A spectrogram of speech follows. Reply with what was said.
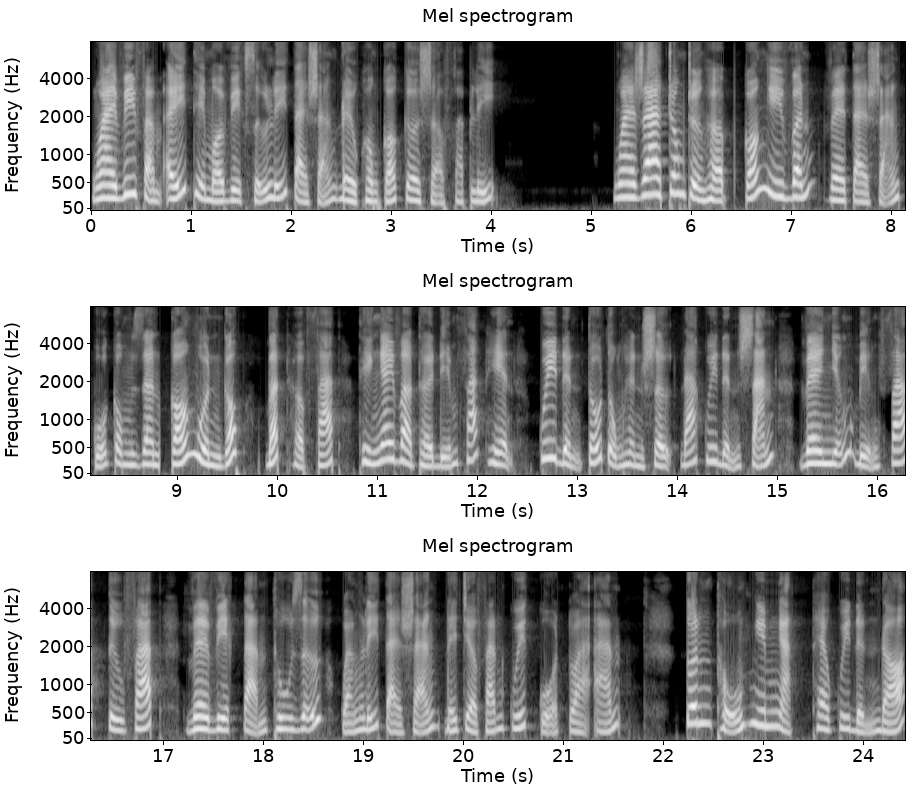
Ngoài vi phạm ấy thì mọi việc xử lý tài sản đều không có cơ sở pháp lý. Ngoài ra, trong trường hợp có nghi vấn về tài sản của công dân có nguồn gốc bất hợp pháp thì ngay vào thời điểm phát hiện, quy định tố tụng hình sự đã quy định sẵn về những biện pháp tư pháp về việc tạm thu giữ, quản lý tài sản để chờ phán quyết của tòa án. Tuân thủ nghiêm ngặt theo quy định đó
